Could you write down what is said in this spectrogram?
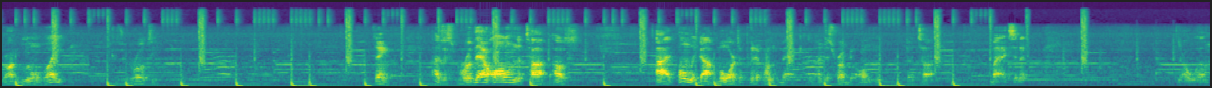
Rock blue and white because of royalty. Dang, I just rubbed that all on the top. I was, I only got more to put it on the back, and I just rubbed it on the top by accident. Oh well.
